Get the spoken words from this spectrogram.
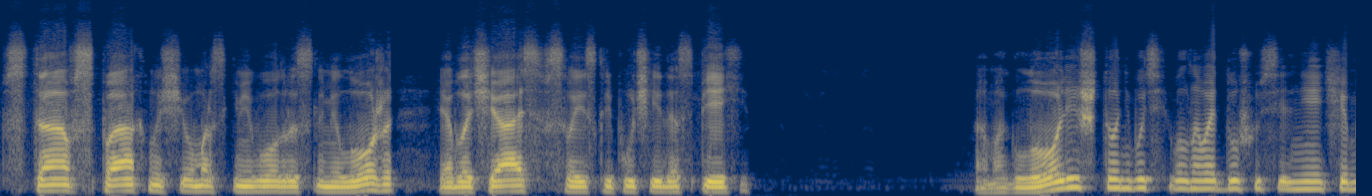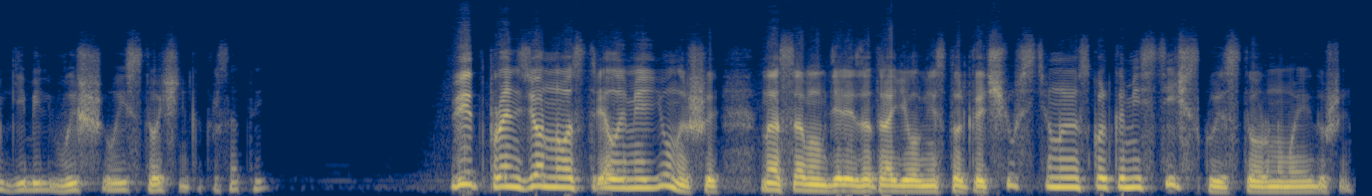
встав с пахнущего морскими водорослями ложа и облачаясь в свои скрипучие доспехи. А могло ли что-нибудь волновать душу сильнее, чем гибель высшего источника красоты? Вид пронзенного стрелами юноши на самом деле затрагивал не столько чувственную, сколько мистическую сторону моей души.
